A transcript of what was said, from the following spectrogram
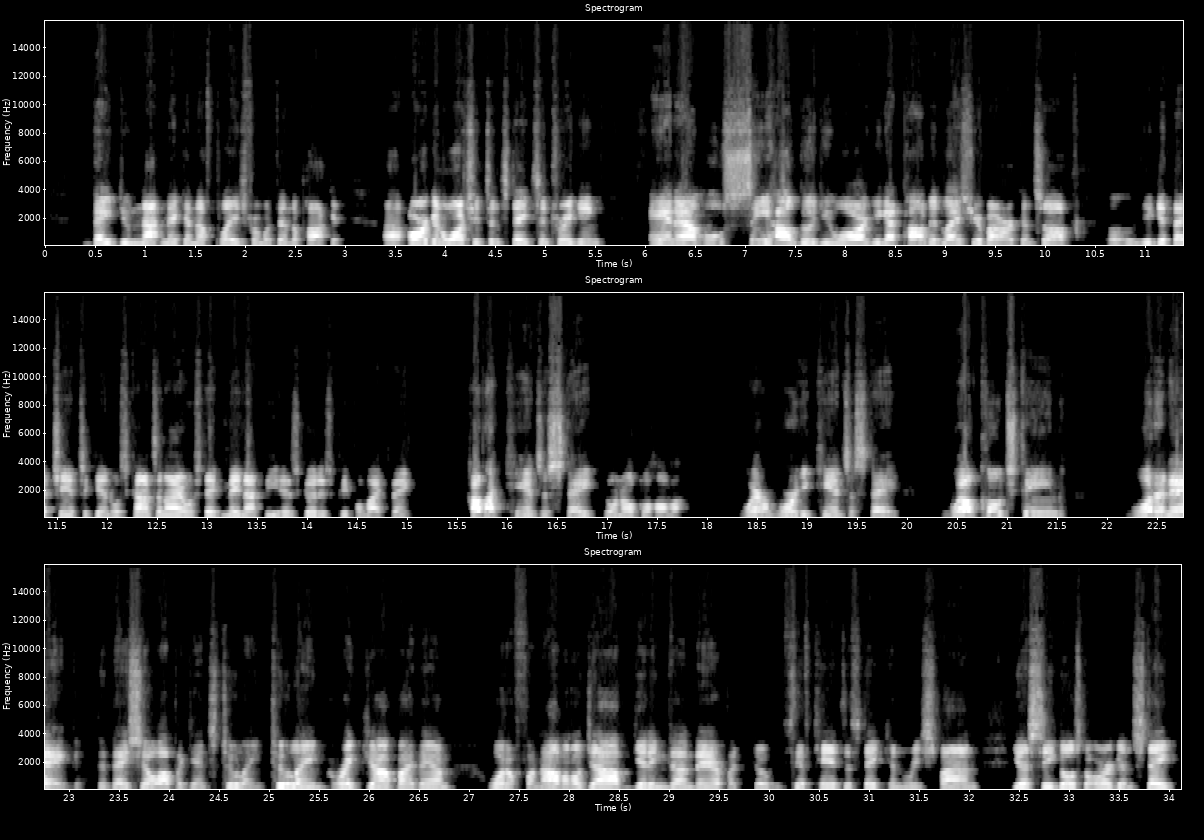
They do not make enough plays from within the pocket. Uh, Oregon, Washington State's intriguing. A&M, we'll see how good you are. You got pounded last year by Arkansas. Uh, you get that chance again. Wisconsin, Iowa State may not be as good as people might think. How about Kansas State going to Oklahoma? Where were you, Kansas State? Well coached team, what an egg did they show up against Tulane? Tulane, great job by them. What a phenomenal job getting done there. But uh, see if Kansas State can respond. USC goes to Oregon State.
